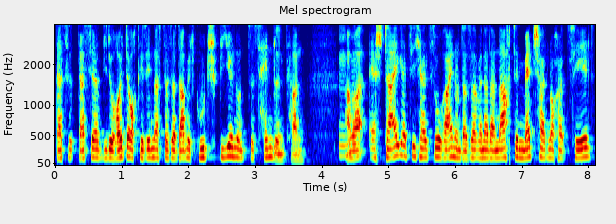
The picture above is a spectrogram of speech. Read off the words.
dass, dass er, wie du heute auch gesehen hast, dass er damit gut spielen und das handeln kann. Mhm. Aber er steigert sich halt so rein und dass er, wenn er dann nach dem Match halt noch erzählt,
